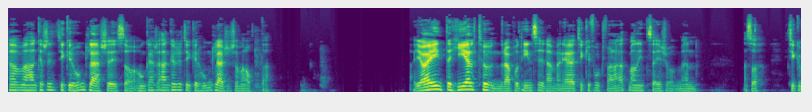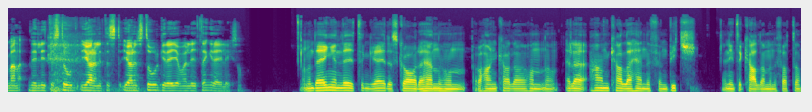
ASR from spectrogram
Ja, men han kanske inte tycker hon klär sig så. Hon kanske, han kanske tycker hon klär sig som en åtta. Jag är inte helt hundra på din sida, men jag tycker fortfarande att man inte säger så. Men alltså, Tycker man det är lite stor, gör en, lite, gör en stor grej av en liten grej liksom. Ja, Men det är ingen liten grej, det skadar henne hon, och han kallar honom, eller han kallar henne för en bitch. Eller inte kallar, men du fattar.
